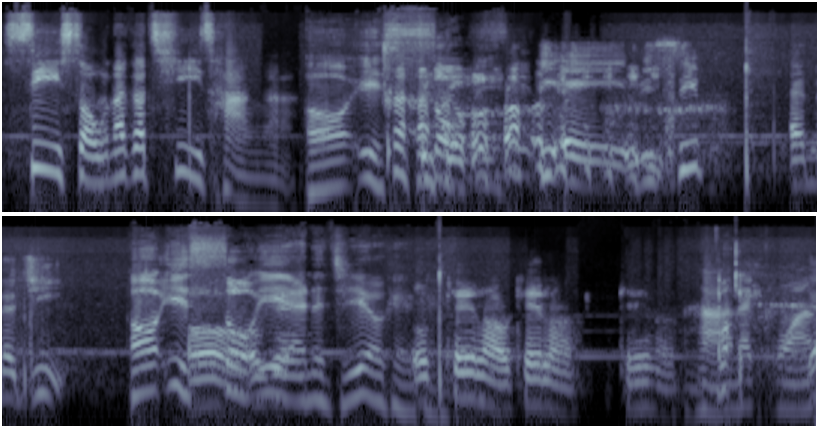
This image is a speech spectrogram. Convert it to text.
吸收那个气场啊。哦，一收 伊会 receive energy。哦，一收一 energy，OK。 OK 啦，OK 啦 ，OK 啦。吓，你看。一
